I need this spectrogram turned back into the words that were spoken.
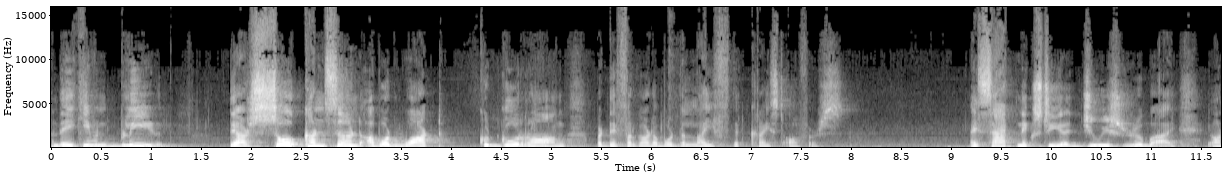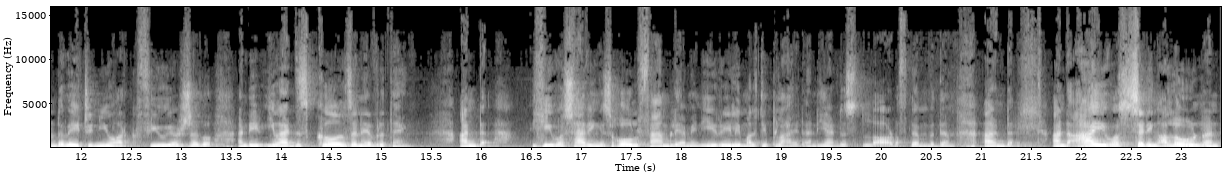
and they even bleed. They are so concerned about what could go wrong, but they forgot about the life that Christ offers. I sat next to a Jewish rabbi on the way to New York a few years ago, and he, he had these curls and everything. And he was having his whole family. I mean, he really multiplied, and he had this lot of them with him. And and I was sitting alone, and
